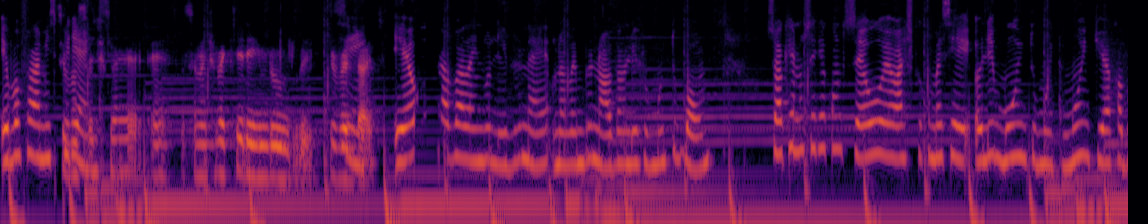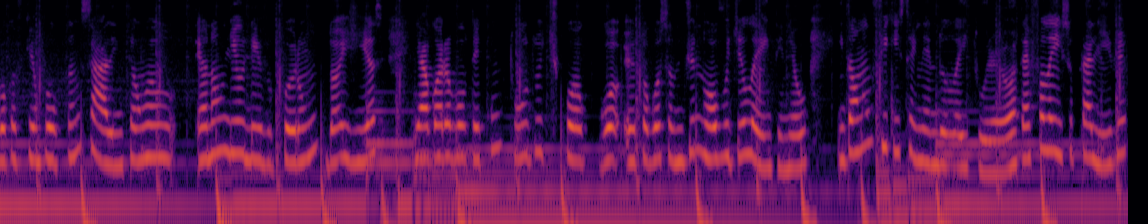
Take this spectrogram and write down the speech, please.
Eu vou falar minha Se você, experiência. tiver, é, se você não estiver querendo ler, de verdade. Sim, eu tava lendo o livro, né? O Novembro 9 é um livro muito bom. Só que eu não sei o que aconteceu, eu acho que eu comecei, eu li muito, muito, muito, e acabou que eu fiquei um pouco cansada. Então eu, eu não li o livro por um, dois dias, e agora eu voltei com tudo, tipo, eu, eu tô gostando de novo de ler, entendeu? Então não fique estendendo leitura. Eu até falei isso pra Lívia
